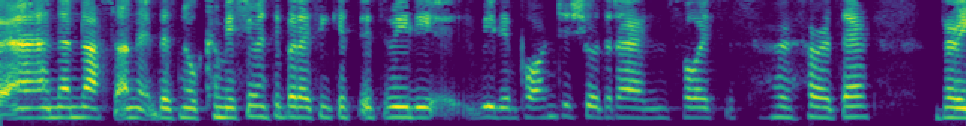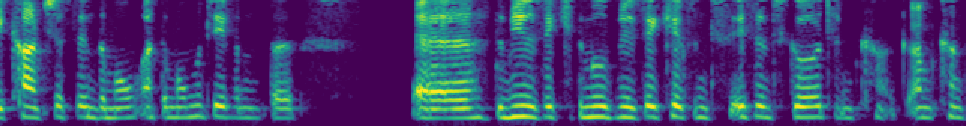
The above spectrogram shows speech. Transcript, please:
and I'm not, and there's no committee or anything, but I think it's it's really really important to show that Ireland's voice is heard there. Very conscious in the at the moment, even the uh, the music, the mood music isn't isn't good. I'm, I'm con-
